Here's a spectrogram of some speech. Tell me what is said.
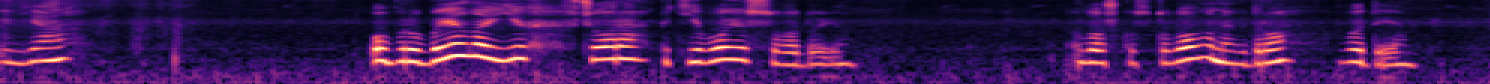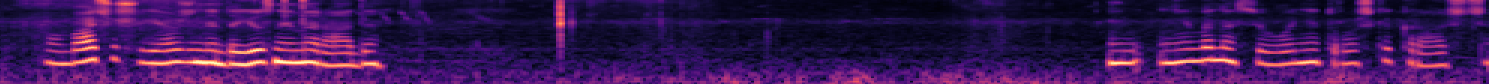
І я обробила їх вчора питьєвою содою. Ложку столову на відро води. Бачу, що я вже не даю з ними ради. Ніби на сьогодні трошки краще.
